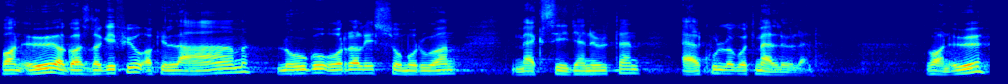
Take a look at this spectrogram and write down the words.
Van ő, a gazdag ifjú, aki lám, lógó orral és szomorúan, megszégyenülten elkullogott mellőled. Van ő,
